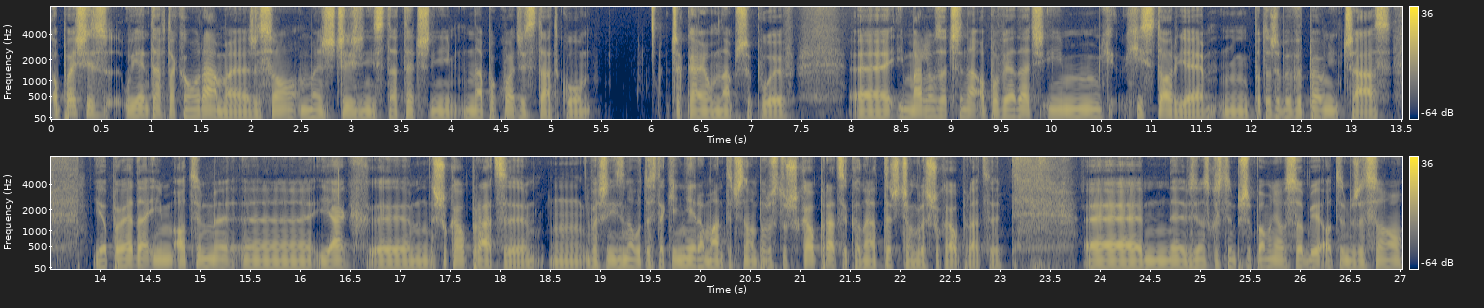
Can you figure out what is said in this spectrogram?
Opowieść jest ujęta w taką ramę, że są mężczyźni stateczni na pokładzie statku, czekają na przypływ. I Marlow zaczyna opowiadać im hi- historię mm, po to, żeby wypełnić czas. I opowiada im o tym, e, jak szukał pracy. Mm, Właśnie i znowu to jest takie nieromantyczne. On po prostu szukał pracy. Konrad też ciągle szukał pracy. E, W związku z tym przypomniał sobie o tym, że są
